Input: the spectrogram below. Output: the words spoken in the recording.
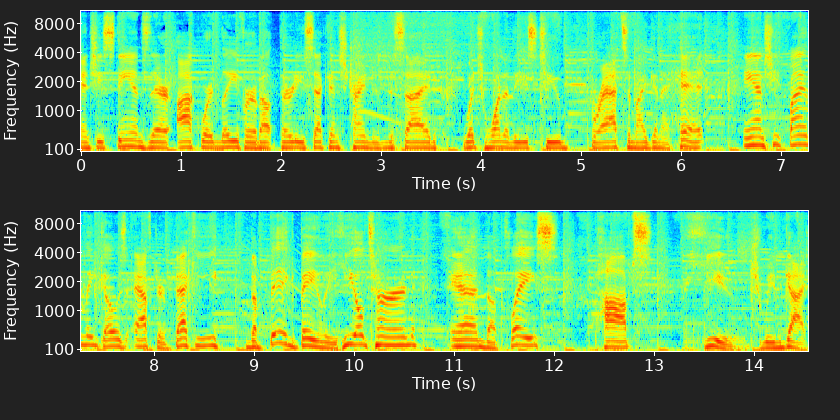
and she stands there awkwardly for about 30 seconds trying to decide which one of these two brats am I going to hit. And she finally goes after Becky, the big Bayley heel turn, and the place pops huge. We've got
